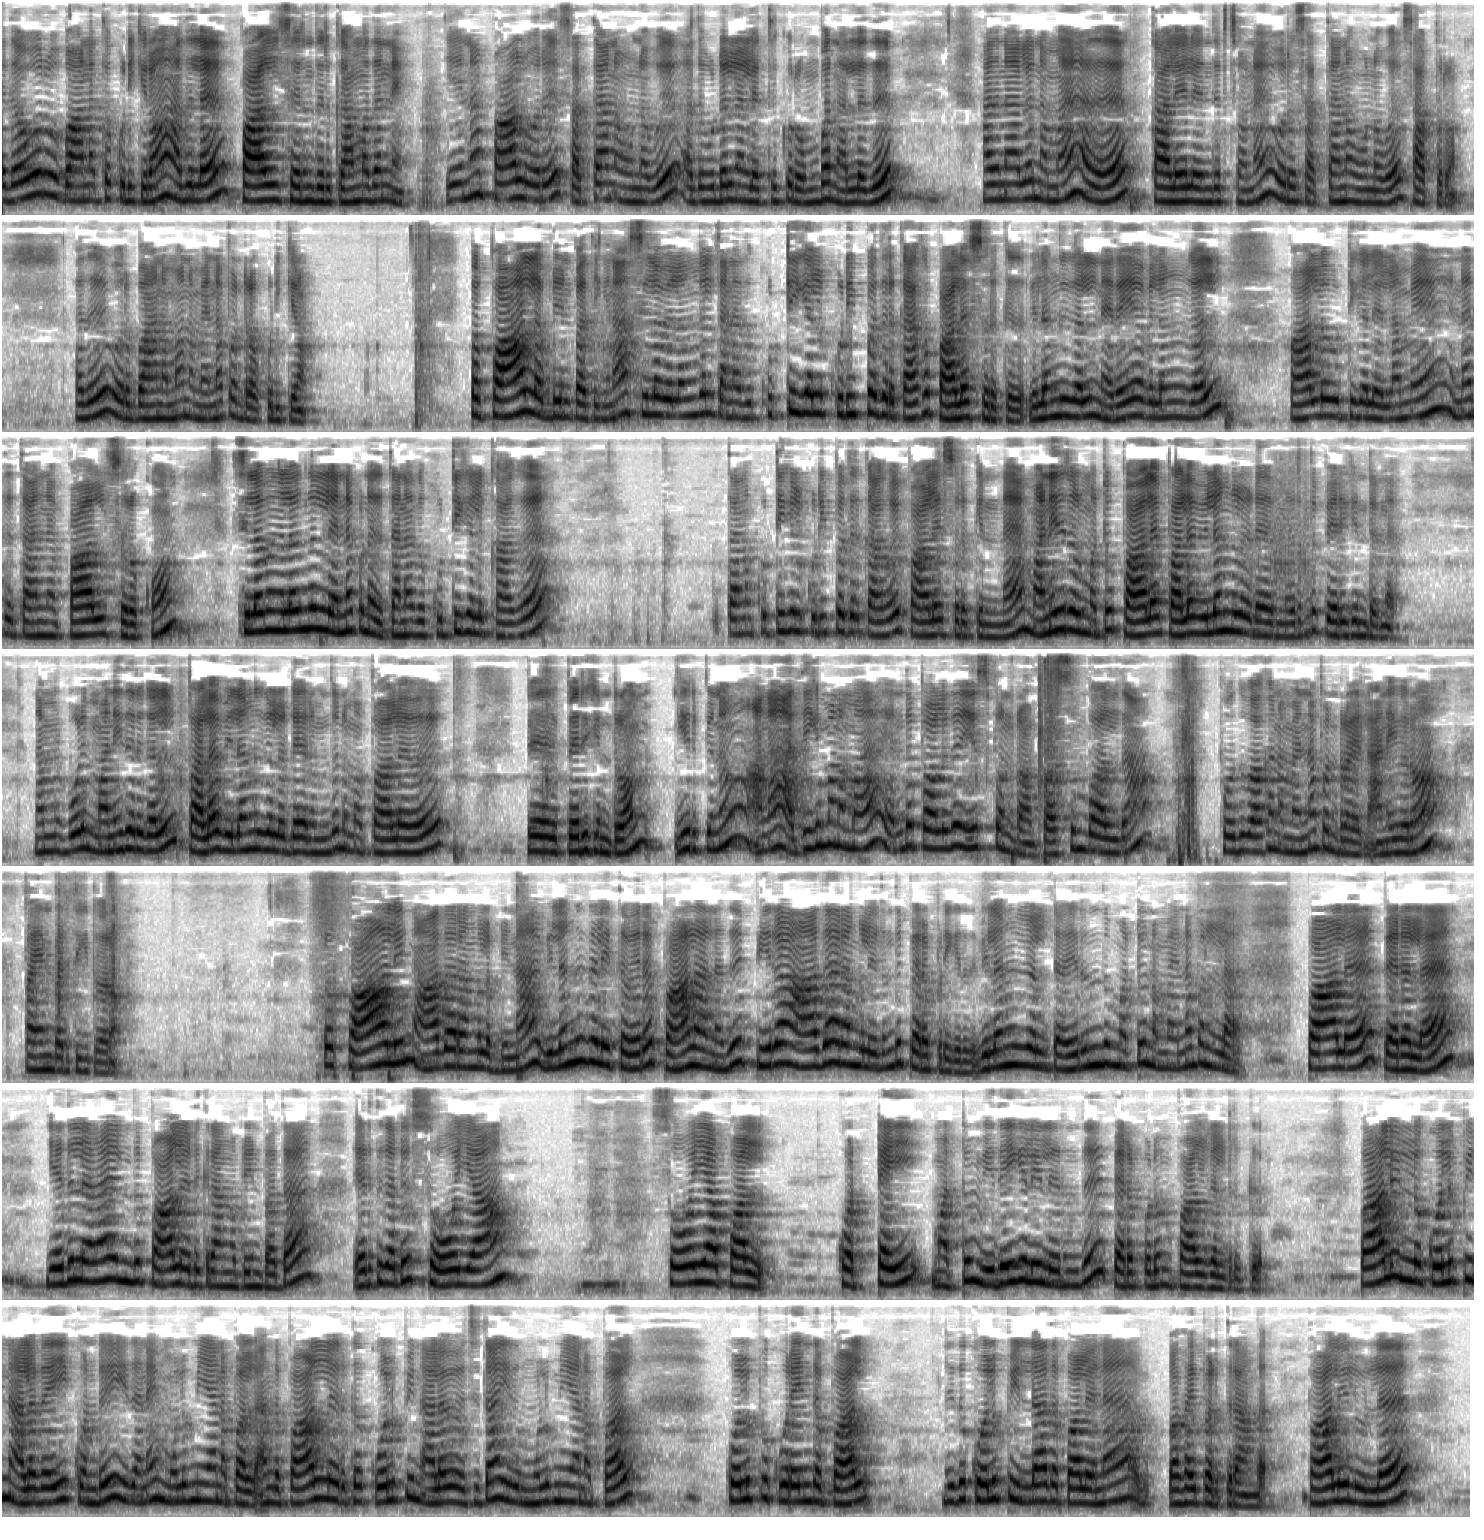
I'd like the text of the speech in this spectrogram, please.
ஏதோ ஒரு பானத்தை குடிக்கிறோம். அதில் பால் சேர்ந்துருக்காம தானே. ஏன்னா பால் ஒரு சத்தான உணவு. அது உடல் நலத்துக்கு ரொம்ப நல்லது. அதனால நம்ம அதை காலையில் எழுந்திரிச்சோன்னே ஒரு சத்தான உணவை சாப்பிட்றோம். அது ஒரு பானமாக நம்ம என்ன பண்ணுறோம் குடிக்கிறோம். இப்போ பால் அப்படின்னு பார்த்தீங்கன்னா சில விலங்குகள் தனது குட்டிகள் குடிப்பதற்காக பாலை சுரக்குது. விலங்குகள் நிறைய விலங்குகள் பாலூட்டிகள் எல்லாமே என்னது? தன்னை பால் சுரக்கும். சில விலங்குகள் என்ன பண்ணுது? தனது குட்டிகளுக்காக தன் குட்டிகள் குடிப்பதற்காகவே பாலை சுரக்கின்றன மனிதர்கள் மட்டும் பாலை பல விலங்குகளிடமிருந்து பெறுகின்றனர். நம்ம போல மனிதர்கள் பல விலங்குகளிடமிருந்து நம்ம பாலை பெ பெறுகின்றோம். இருப்பினும் ஆனால் அதிகமாக நம்ம எந்த பால் தான் யூஸ் பண்ணுறோம் பசும்பால் தான் பொதுவாக நம்ம என்ன பண்ணுறோம் அனைவரும் பயன்படுத்திக்கிட்டு வரோம் இப்போ பாலின் ஆதாரங்கள் அப்படின்னா விலங்குகளை தவிர பாலானது பிற ஆதாரங்களிலிருந்து பெறப்படுகிறது. விலங்குகள்கிட்ட இருந்து மட்டும் நம்ம என்ன பண்ணல? பாலை பெறலை. எதுலலாம் இருந்து பால் எடுக்கிறாங்க அப்படின்னு பார்த்தா எடுத்துக்காட்டு சோயா சோயா பால் கொட்டை மற்றும் விதைகளிலிருந்து பெறப்படும் பால்கள் இருக்குது பாலில் உள்ள கொழுப்பின் அளவை கொண்டு இதனை முழுமையான பால் அந்த பாலில் இருக்க கொழுப்பின் அளவை வச்சு தான் இது முழுமையான பால் கொழுப்பு குறைந்த பால் இது கொழுப்பு இல்லாத பால் என வகைப்படுத்துகிறாங்க பாலில் உள்ள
